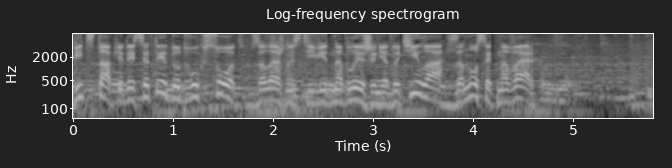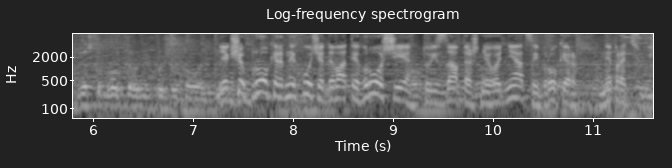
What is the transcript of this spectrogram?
Від 150 до 200, в залежності від наближення до тіла, заносить наверх. Якщо брокер не хоче давати. Якщо брокер не хоче давати гроші, то із завтрашнього дня цей брокер не працює.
